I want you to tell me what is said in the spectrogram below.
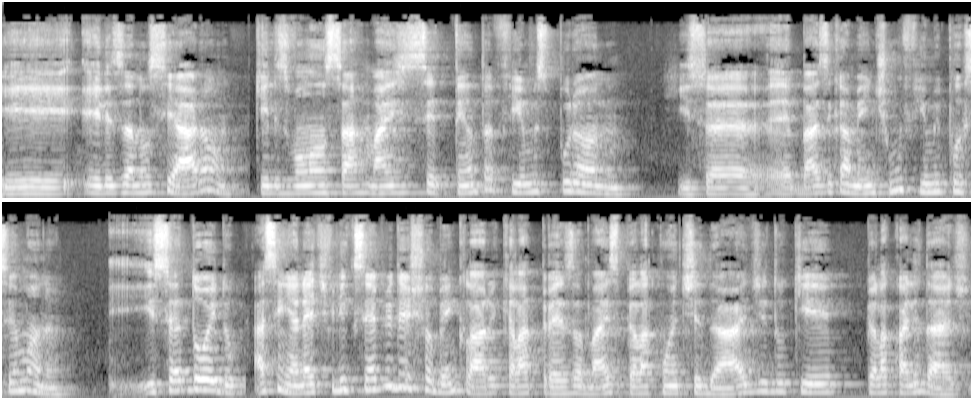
E eles anunciaram que eles vão lançar mais de 70 filmes por ano. Isso é, é basicamente um filme por semana. Isso é doido. Assim, a Netflix sempre deixou bem claro que ela preza mais pela quantidade do que pela qualidade.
